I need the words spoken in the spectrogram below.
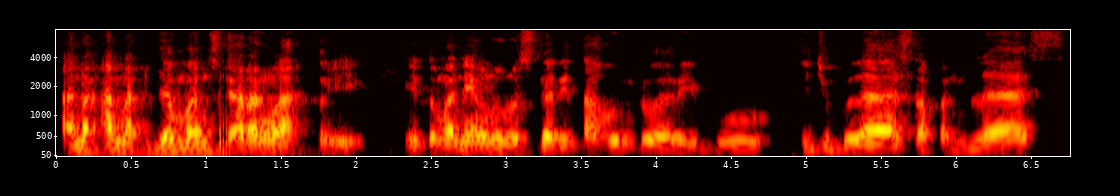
Anak-anak zaman sekarang lah, hitungannya yang lulus dari tahun 2017, 18,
